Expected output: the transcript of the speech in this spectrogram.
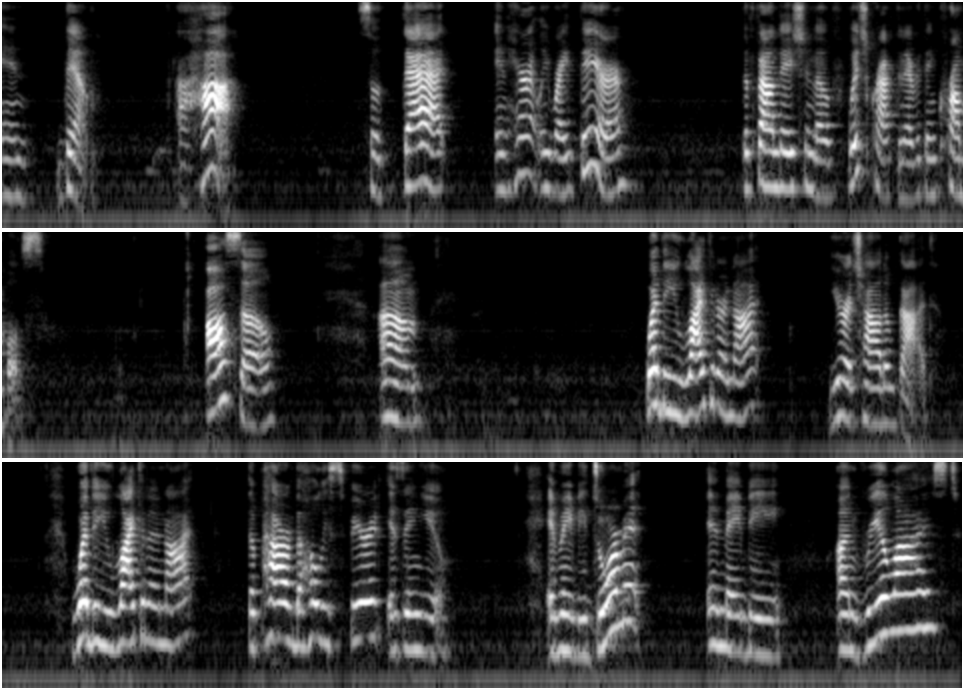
in them. Aha. So that inherently right there, the foundation of witchcraft and everything crumbles. Also, Um, whether you like it or not, you're a child of God. Whether you like it or not, the power of the Holy Spirit is in you. It may be dormant, it may be unrealized,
